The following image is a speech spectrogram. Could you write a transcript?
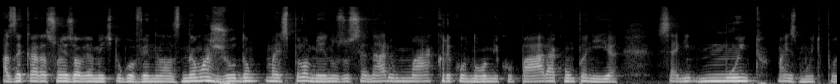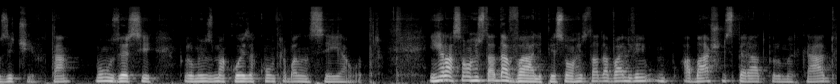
As declarações, obviamente, do governo elas não ajudam, mas pelo menos o cenário macroeconômico para a companhia segue muito, mas muito positivo, tá? Vamos ver se pelo menos uma coisa contrabalanceia a outra. Em relação ao resultado da Vale, pessoal, o resultado da Vale veio um, abaixo do esperado pelo mercado.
